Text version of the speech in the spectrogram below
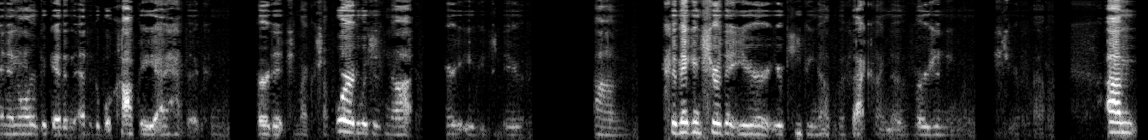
and in order to get an editable copy, I had to convert it to Microsoft Word, which is not very easy to do. Um, So making sure that you're, you're keeping up with that kind of versioning. Um,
